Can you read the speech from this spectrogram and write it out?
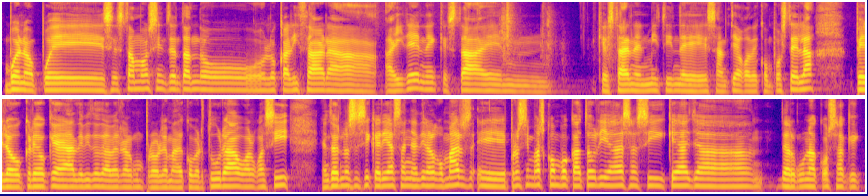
Bueno, pues estamos intentando localizar a, Irene, que está en que está en el meeting de Santiago de Compostela, pero creo que ha debido de haber algún problema de cobertura o algo así. Entonces no sé si querías añadir algo más. Eh, próximas convocatorias, así que haya de alguna cosa que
